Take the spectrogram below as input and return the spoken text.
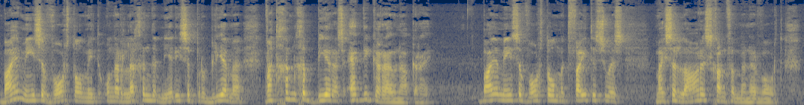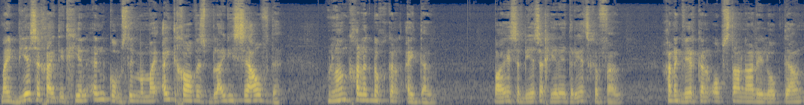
Baie mense worstel met onderliggende mediese probleme. Wat gaan gebeur as ek die korona kry? Baie mense worstel met feite soos my salaris gaan verminder word. My besigheid het geen inkomste, maar my uitgawes bly dieselfde. Hoe lank gaan ek nog kan uithou? Baie se besighede het reeds gevou. Gaan ek weer kan opstaan na die lockdown?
